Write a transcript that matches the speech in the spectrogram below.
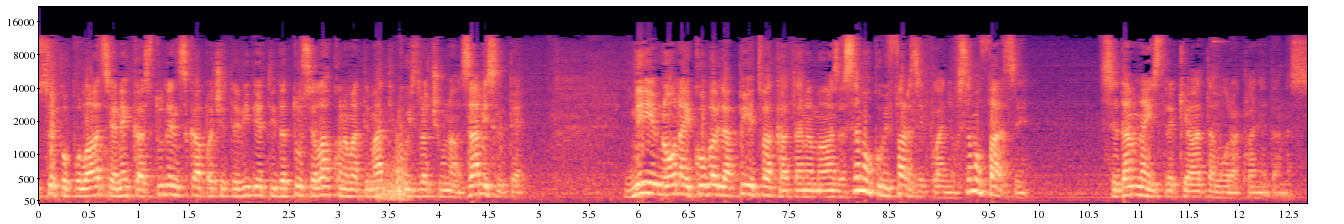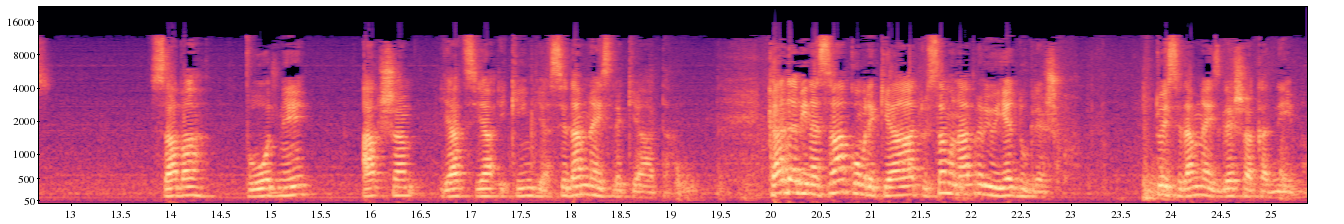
sve populacija neka studentska, pa ćete vidjeti da tu se lako na matematiku izračuna. Zamislite, dnevno onaj ko obavlja pet vakata namaza, samo ko bi farze klanjao, samo farze, 17 rekiata mora klanja danas. Saba, podne, akšam, jacija i kindija, 17 rekiata. Kada bi na svakom rekiatu samo napravio jednu grešku, to je 17 grešaka dnevno.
